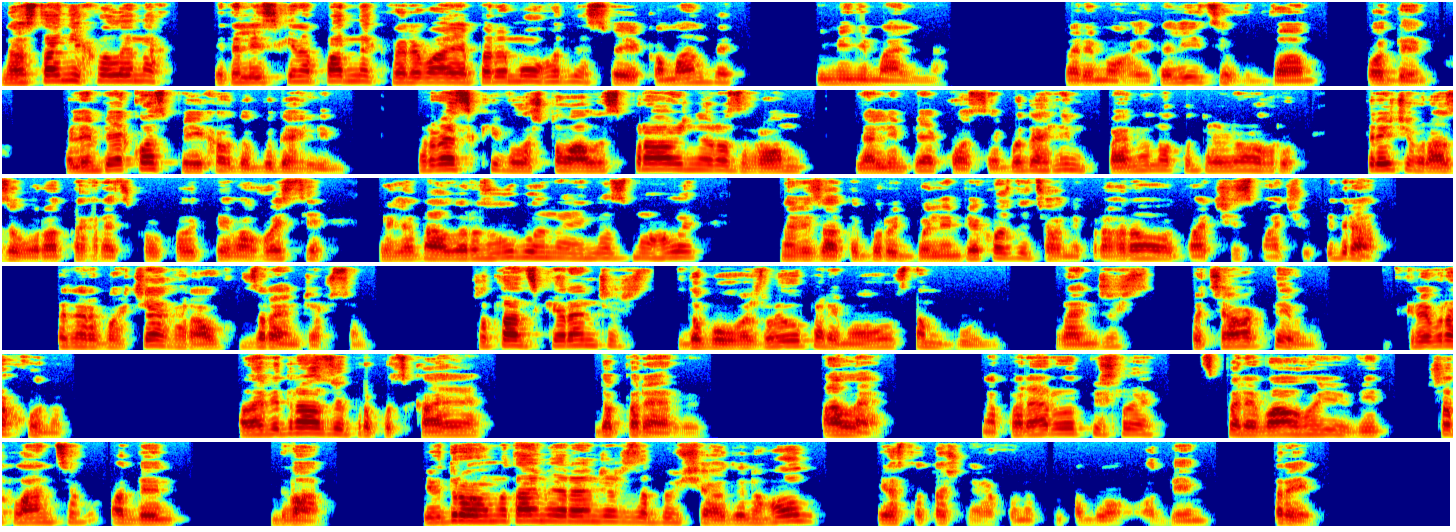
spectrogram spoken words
На останніх хвилинах італійський нападник вириває перемогу для своєї команди і мінімальна перемога італійців 2-1. Олімпіакос поїхав до Будеглін. Норвезькі влаштували справжній розгром для Олімпіакоса. і Будеглін впевнено контролював гру. Тричі вразив ворота грецького колектива. Гості виглядали розгублено і не змогли нав'язати боротьбу Олімпіакос до цього не програвав 26 матчів підряд. Фенербахче грав з Рейнджерсом. Шотландський Рейнджерс здобув важливу перемогу в Стамбулі. Рейнджерс почав активно, відкрив рахунок, але відразу й пропускає до перерви. Але на перерву пішли з перевагою від шотландців 1-2. І в другому таймі Рейнджерс забив ще один гол і остаточний рахунок на табло 1-3.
